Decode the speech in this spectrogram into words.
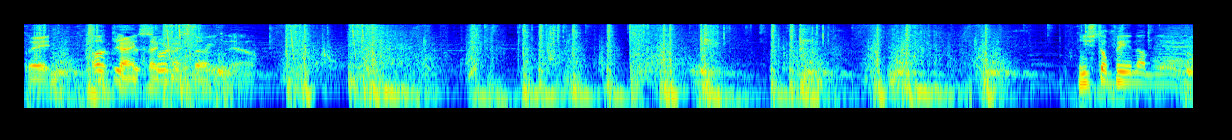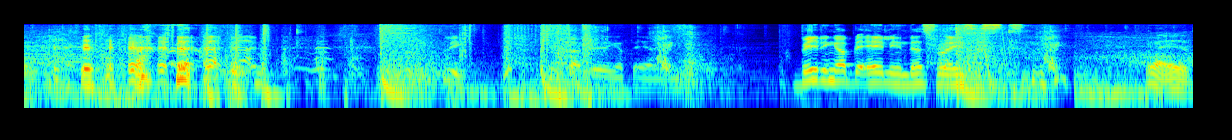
Wait. Oh, dude, Trying the sword is myself. now. You stop beating up the alien? Please. Stop doing it, alien. Beating up the alien, that's racist. Yeah, it is.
